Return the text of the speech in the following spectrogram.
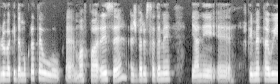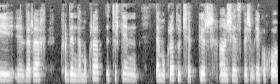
لی نیز کرده و ترک مروفکی دموکراته و مافارزه اجبر صدمه يعني قيمتاوي لراخ كردن ديمقراط تركين ديمقراط وتشبكر انجي از بيجم ايكو خو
